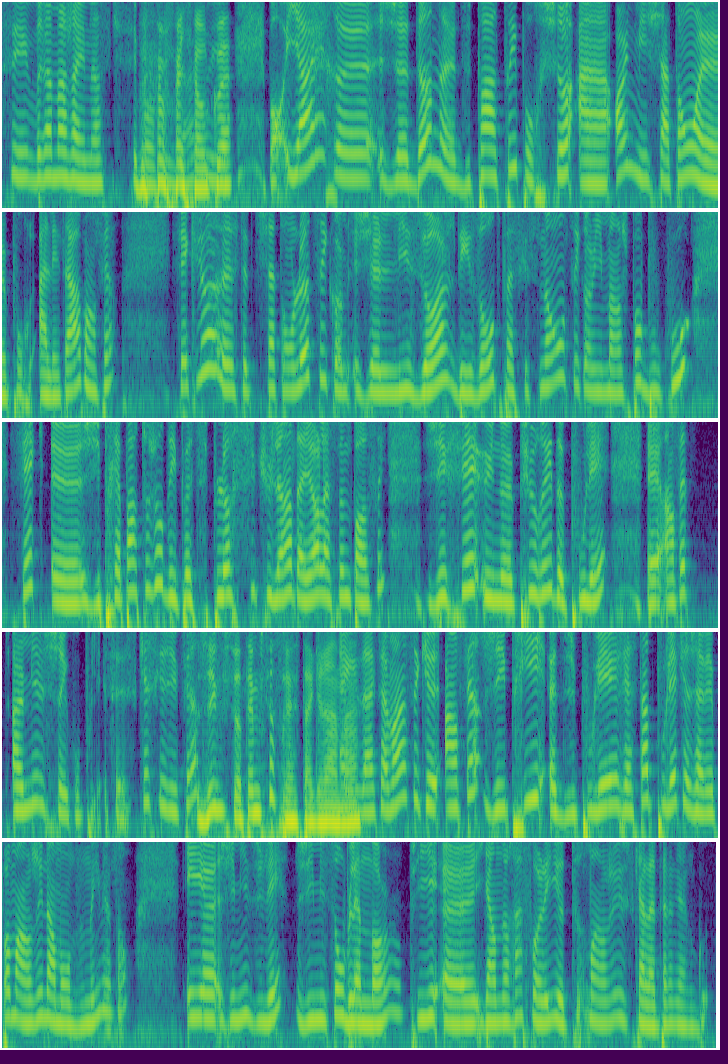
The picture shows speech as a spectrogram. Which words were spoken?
c'est vraiment gênant ce qui s'est passé hier. Voyons quoi. Bon, hier, euh, je donne du pâté pour chat à un de mes chatons euh, pour à l'étable, en fait. Fait que là, euh, ce petit chaton-là, tu sais, comme je l'isole des autres parce que sinon, tu sais, comme il mange pas beaucoup. Fait que euh, j'y prépare toujours des petits plats succulents. D'ailleurs, la semaine passée, j'ai fait une purée de poulet. Euh, en fait, un milkshake au poulet. Qu'est-ce que j'ai fait? J'ai vu ça. T'as mis ça sur Instagram, hein? Exactement. C'est que, en fait, j'ai pris euh, du poulet, restant de poulet que j'avais pas mangé dans mon dîner, mettons. Et euh, j'ai mis du lait, j'ai mis ça au blender, puis euh, il en a raffolé, il a tout mangé jusqu'à la dernière goutte.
